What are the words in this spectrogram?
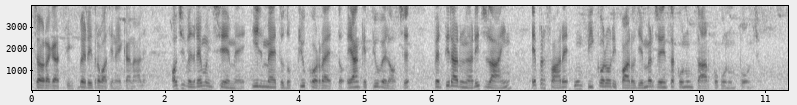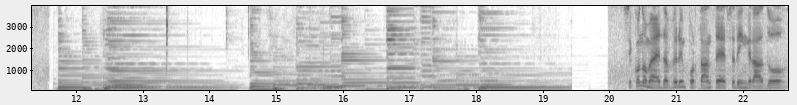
Ciao ragazzi, ben ritrovati nel canale. Oggi vedremo insieme il metodo più corretto e anche più veloce per tirare una ridgeline e per fare un piccolo riparo di emergenza con un tarpo con un poncio. Secondo me è davvero importante essere in grado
